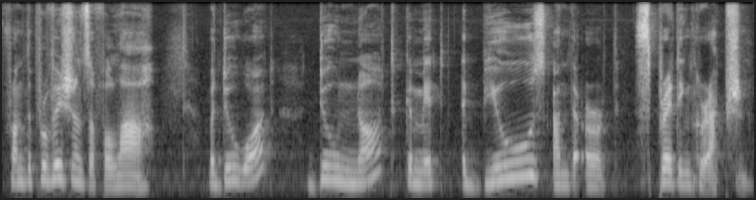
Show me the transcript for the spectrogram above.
from the provisions of Allah. But do what? Do not commit abuse on the earth, spreading corruption.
